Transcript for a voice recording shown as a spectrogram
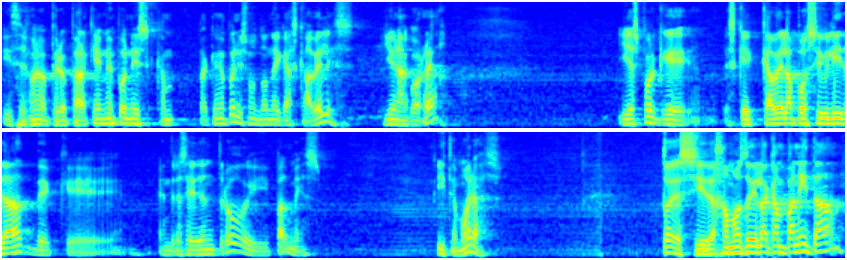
Y dices, bueno, pero ¿para qué me ponéis, cam- ¿para qué me ponéis un montón de cascabeles y una correa? Y es porque es que cabe la posibilidad de que entres ahí dentro y palmes y te mueras. Entonces, si dejamos de oír la campanita,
